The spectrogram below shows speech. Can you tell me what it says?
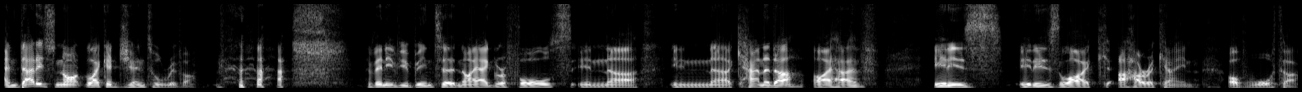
And that is not like a gentle river. Have any of you been to Niagara Falls in uh, in uh, Canada? I have. It is it is like a hurricane of water,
